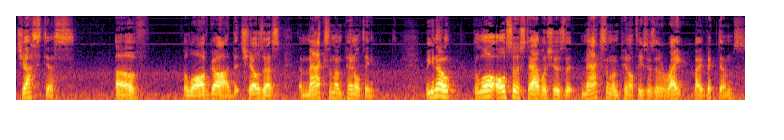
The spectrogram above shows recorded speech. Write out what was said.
justice of the law of God that shows us the maximum penalty. But you know, the law also establishes that maximum penalties is a right by victims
